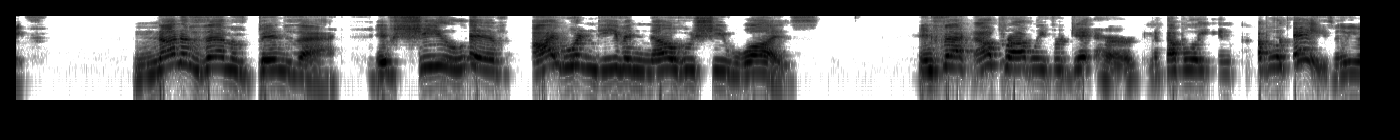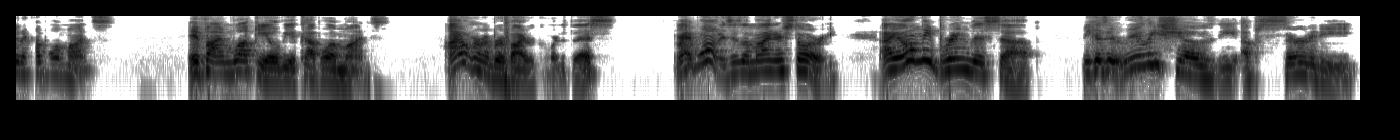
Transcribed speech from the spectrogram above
None of them have been that. If she lived, I wouldn't even know who she was. In fact, I'll probably forget her in a couple of in a couple of days, maybe even a couple of months. If I'm lucky, it'll be a couple of months. I don't remember if I recorded this. I won't. This is a minor story. I only bring this up because it really shows the absurdity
